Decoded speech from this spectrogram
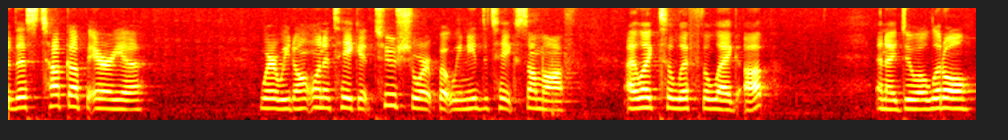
For this tuck up area where we don't want to take it too short, but we need to take some off, I like to lift the leg up and I do a little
